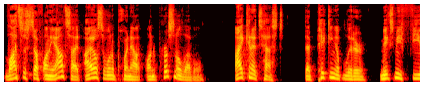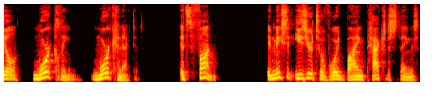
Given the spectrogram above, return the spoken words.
lots of stuff on the outside. I also want to point out on a personal level, I can attest that picking up litter makes me feel more clean, more connected. It's fun. It makes it easier to avoid buying packaged things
